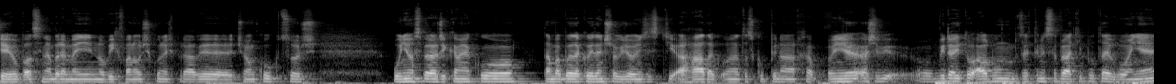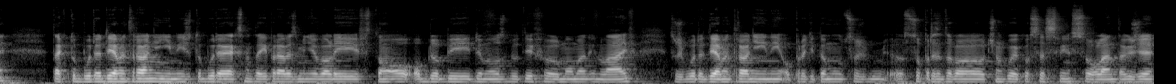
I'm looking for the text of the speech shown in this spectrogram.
J-Hop asi nabere méně nových fanoušků než právě Jungkook, což u něho si právě říkám, jako tam bude takový ten šok, že oni zjistí, aha, tak ona ta skupina, chap, oni až vydají to album, ze kterým se vrátí po té vojně, tak to bude diametrálně jiný, že to bude, jak jsme tady právě zmiňovali, v tom období The Most Beautiful Moment in Life, což bude diametrálně jiný oproti tomu, což, co prezentoval Čonku jako se svým soulem, takže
